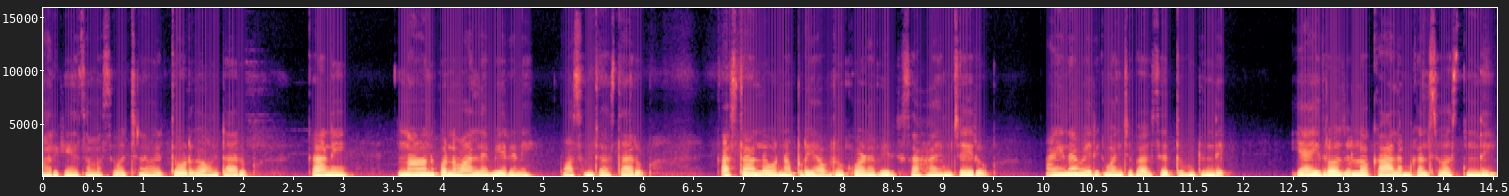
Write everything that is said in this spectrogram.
వారికి ఏ సమస్య వచ్చినా వీరు తోడుగా ఉంటారు. కానీ నా అనుకున్న వాళ్ళే వీరిని మోసం చేస్తారు. కష్టాల్లో ఉన్నప్పుడు ఎవరూ కూడా వీరికి సహాయం చేయరు. అయినా వీరికి మంచి భవిష్యత్తు ఉంటుంది. ఈ ఐదు రోజుల్లో కాలం కలిసి వస్తుంది.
